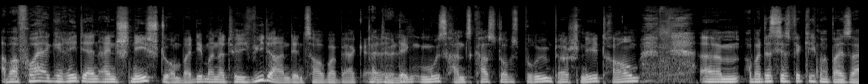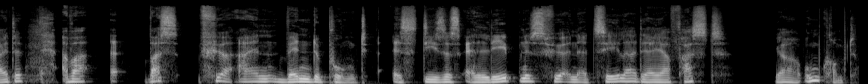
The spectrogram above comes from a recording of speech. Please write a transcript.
aber vorher gerät er in einen Schneesturm, bei dem man natürlich wieder an den Zauberberg äh, denken muss. Hans Kastorps berühmter Schneetraum. Ähm, aber das jetzt wirklich mal beiseite. Aber äh, was für ein Wendepunkt ist dieses Erlebnis für einen Erzähler, der ja fast ja umkommt.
